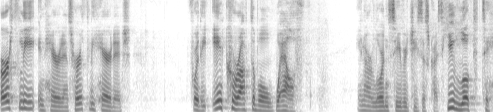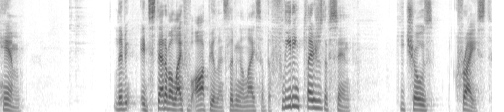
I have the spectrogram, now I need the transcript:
earthly inheritance, earthly heritage, for the incorruptible wealth in our Lord and Savior Jesus Christ. He looked to him living instead of a life of opulence, living a life of the fleeting pleasures of sin, he chose Christ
